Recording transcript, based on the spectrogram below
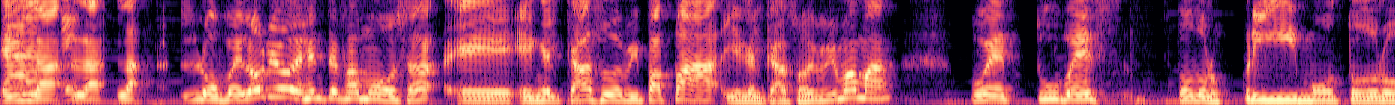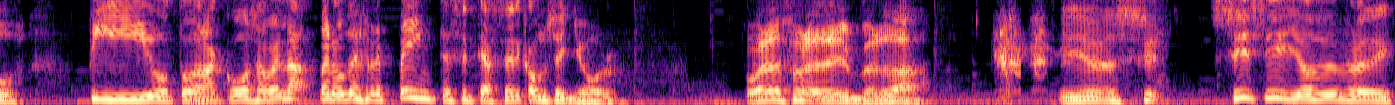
en la- Dale. la- la- los velorios de gente famosa, eh, en el caso de mi papá y en el caso de mi mamá, pues tú ves todos los primos, todos los tíos, toda la cosa, ¿verdad? Pero de repente se te acerca un señor. Tú eres Fredín, ¿verdad? Y yo, sí, sí, sí, yo soy Fredín.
